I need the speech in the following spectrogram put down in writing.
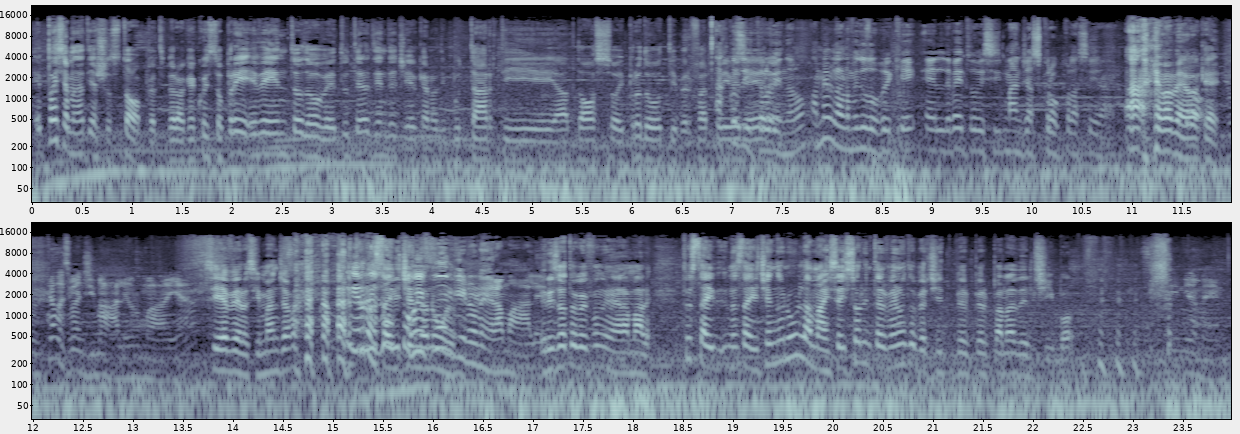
E poi siamo andati a Showstoppers, però, che è questo pre-evento dove tutte le aziende cercano di buttarti addosso i prodotti per farti Ah, rivedere. così te lo vendono? A me me l'hanno venduto perché è l'evento dove si mangia a scrocco la sera. Ah, eh, vabbè, Però- ok. In casa si mangi male ormai, eh? Sì, è vero, si mangia male. Il tu risotto con i funghi non era male. Il risotto con i funghi non era male. Tu stai, non stai dicendo nulla, ma sei solo intervenuto per, ci- per- per parlare del cibo. Sì, mi lamento.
